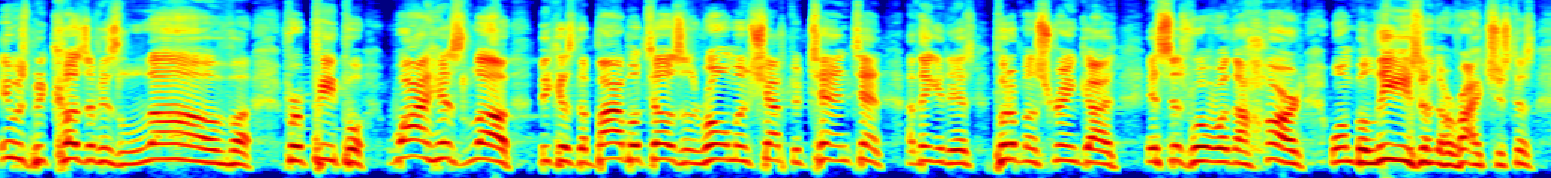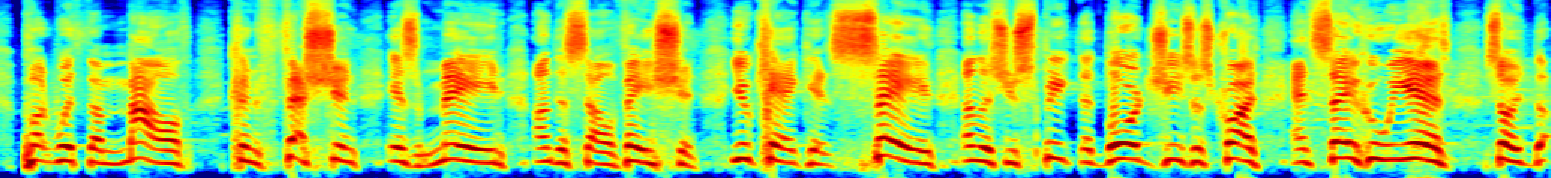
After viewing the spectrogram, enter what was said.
It was because of his love for people. Why his love? Because the Bible tells us Romans chapter 10 10, I think it is, put up on the screen, guys. It says, Well, with the heart one believes in the righteousness, but with the mouth confession is made unto salvation. You can't get saved unless you speak the Lord Jesus Christ and say who he is. So, the,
